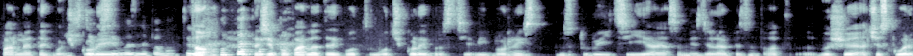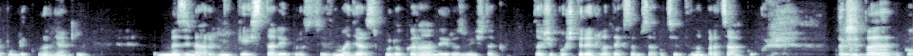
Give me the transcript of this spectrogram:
pár letech od školy. Si vůbec nepamatuju. No, takže po pár letech od, od školy prostě výborný studující a já jsem jezdil reprezentovat VŠ a Českou republiku na nějaký mezinárodní case study prostě v Maďarsku do Kanady, rozumíš, tak takže po čtyřech letech jsem se ocitl na pracáku. Takže to je jako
